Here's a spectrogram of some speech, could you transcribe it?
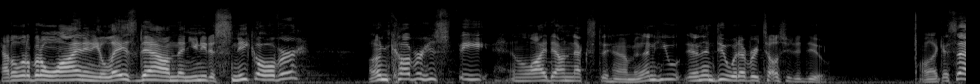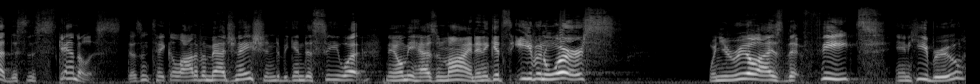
had a little bit of wine, and he lays down, then you need to sneak over, uncover his feet, and lie down next to him. And then, he, and then do whatever he tells you to do. Like I said, this is scandalous. It doesn't take a lot of imagination to begin to see what Naomi has in mind. And it gets even worse when you realize that feet in Hebrew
